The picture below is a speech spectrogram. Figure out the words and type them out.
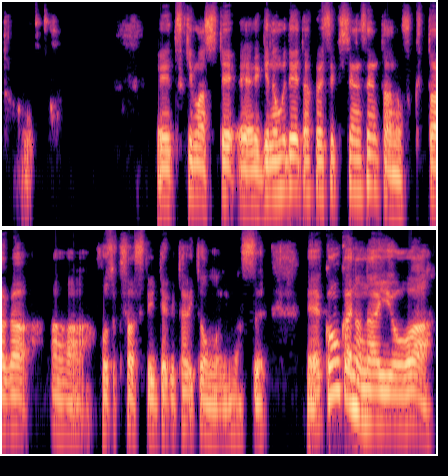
トを、え、つきまして、え、ゲノムデータ解析支援センターの福田があ補足させていただきたいと思います。え、今回の内容は、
